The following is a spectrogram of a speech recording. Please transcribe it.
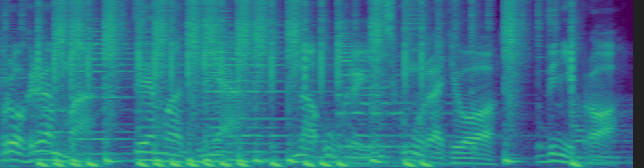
Програма Тема дня на українському радіо Дніпро.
